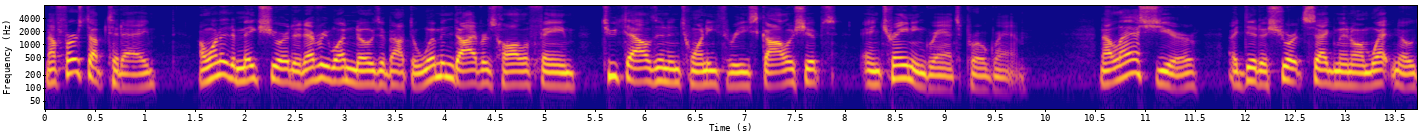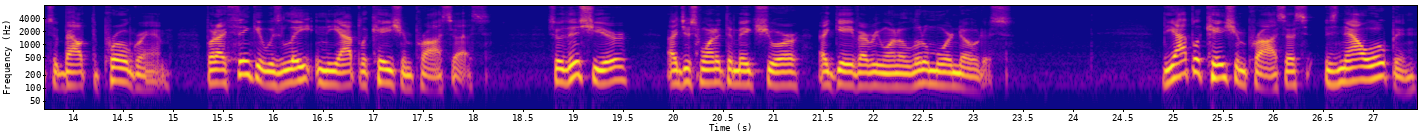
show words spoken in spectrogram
Now, first up today, I wanted to make sure that everyone knows about the Women Divers Hall of Fame 2023 Scholarships and Training Grants Program. Now, last year, I did a short segment on Wet Notes about the program, but I think it was late in the application process. So this year, I just wanted to make sure I gave everyone a little more notice. The application process is now open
